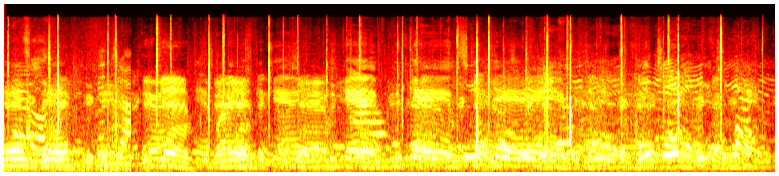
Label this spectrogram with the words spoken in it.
game. Good game. Good game.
